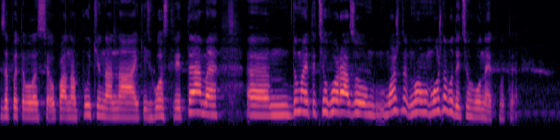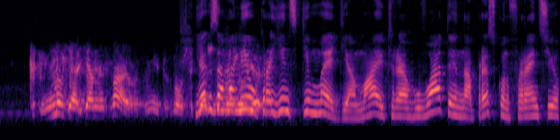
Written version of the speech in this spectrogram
запитувалася у пана Путіна на якісь гострі теми. Е, думаєте, цього разу можна можна буде цього уникнути? Ну я, я не знаю, розумієте, знову ж таки. Як взагалі можу- українські медіа мають реагувати на прес-конференцію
